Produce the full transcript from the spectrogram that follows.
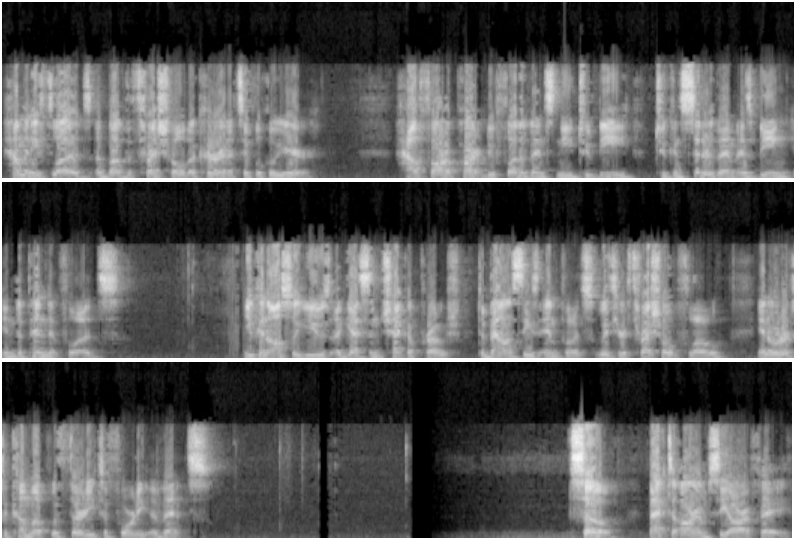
How many floods above the threshold occur in a typical year? How far apart do flood events need to be to consider them as being independent floods? You can also use a guess and check approach to balance these inputs with your threshold flow in order to come up with 30 to 40 events. So, back to RMC RFA.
